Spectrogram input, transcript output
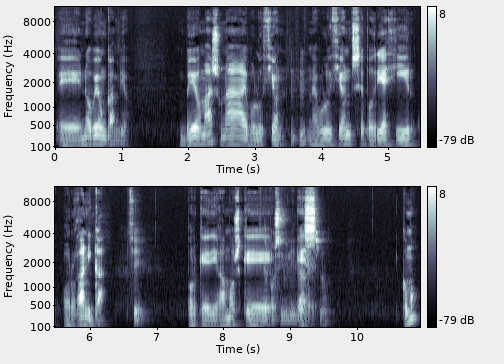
eh, no veo un cambio. Veo más una evolución. Una evolución, se podría decir, orgánica. Sí, porque digamos que... de posibilidades, es- ¿no? ¿Cómo?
